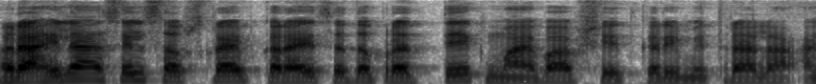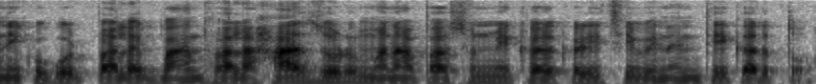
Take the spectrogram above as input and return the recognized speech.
राहिला असेल सबस्क्राईब करायचं तर प्रत्येक मायबाप शेतकरी मित्राला आणि कुक्कुटपालक बांधवाला हात जोडून मनापासून मी कळकळीची विनंती करतो.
